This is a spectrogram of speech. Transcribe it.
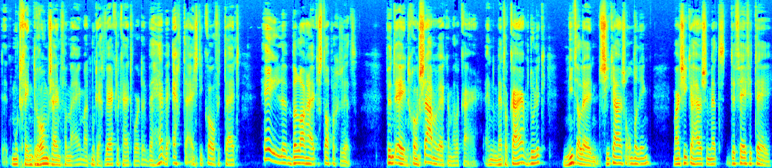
het moet geen droom zijn van mij, maar het moet echt werkelijkheid worden. We hebben echt tijdens die COVID-tijd hele belangrijke stappen gezet. Punt 1, gewoon samenwerken met elkaar. En met elkaar bedoel ik niet alleen ziekenhuizen onderling, maar ziekenhuizen met de VVT,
